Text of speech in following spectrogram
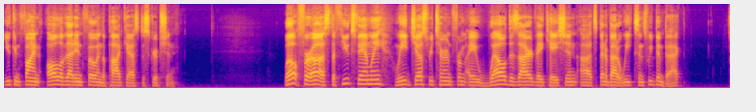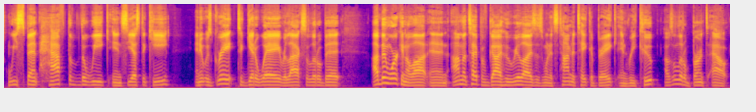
You can find all of that info in the podcast description. Well, for us, the Fuchs family, we just returned from a well desired vacation. Uh, it's been about a week since we've been back. We spent half of the week in Siesta Key, and it was great to get away, relax a little bit. I've been working a lot, and I'm the type of guy who realizes when it's time to take a break and recoup. I was a little burnt out.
